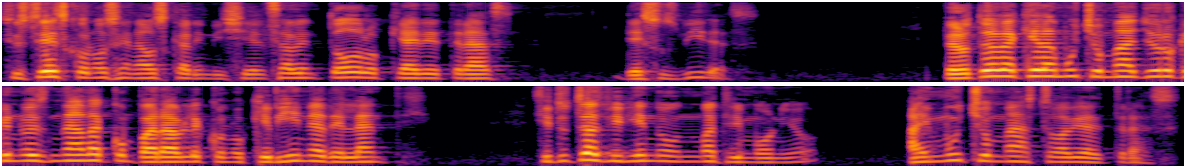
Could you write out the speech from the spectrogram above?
Si ustedes conocen a Oscar y Michelle, saben todo lo que hay detrás de sus vidas. Pero todavía queda mucho más. Yo creo que no es nada comparable con lo que viene adelante. Si tú estás viviendo un matrimonio, hay mucho más todavía detrás.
